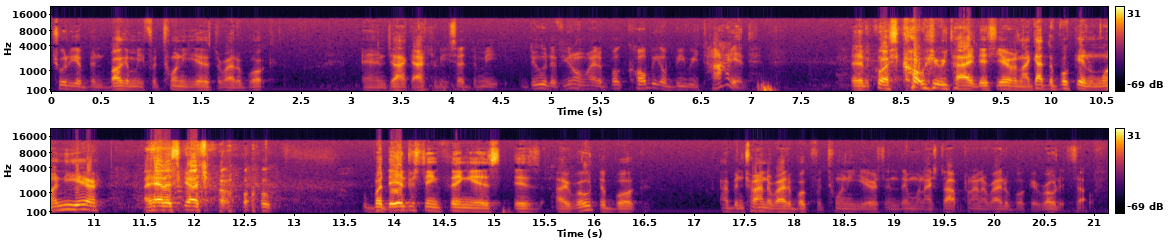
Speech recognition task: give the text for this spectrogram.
Trudy, have been bugging me for 20 years to write a book. And Jack actually said to me, dude, if you don't write a book, Kobe will be retired. And of course, Kobe retired this year, and I got the book in one year. I had a schedule. but the interesting thing is, is I wrote the book. I've been trying to write a book for 20 years, and then when I stopped trying to write a book, it wrote itself.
